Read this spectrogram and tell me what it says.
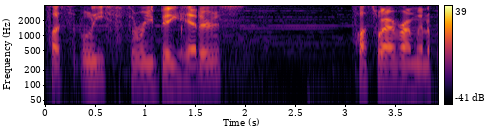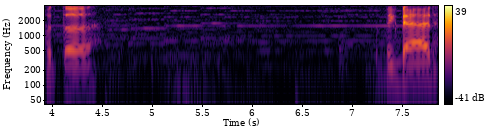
Plus at least three big hitters. Plus wherever I'm going to put the, the big bad.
